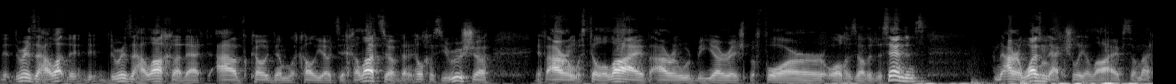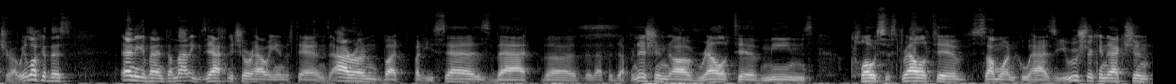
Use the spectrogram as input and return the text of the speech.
the, there is a halacha, there is a halacha that av kodim lakol yotze chalatzov that Hilchas Yerusha, if Aaron was still alive, Aaron would be Yerush before all his other descendants. And Aaron wasn't actually alive, so I'm not sure how we look at this. In any event, I'm not exactly sure how he understands Aaron, but but he says that the that the definition of relative means closest relative, someone who has a Yerusha connection.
